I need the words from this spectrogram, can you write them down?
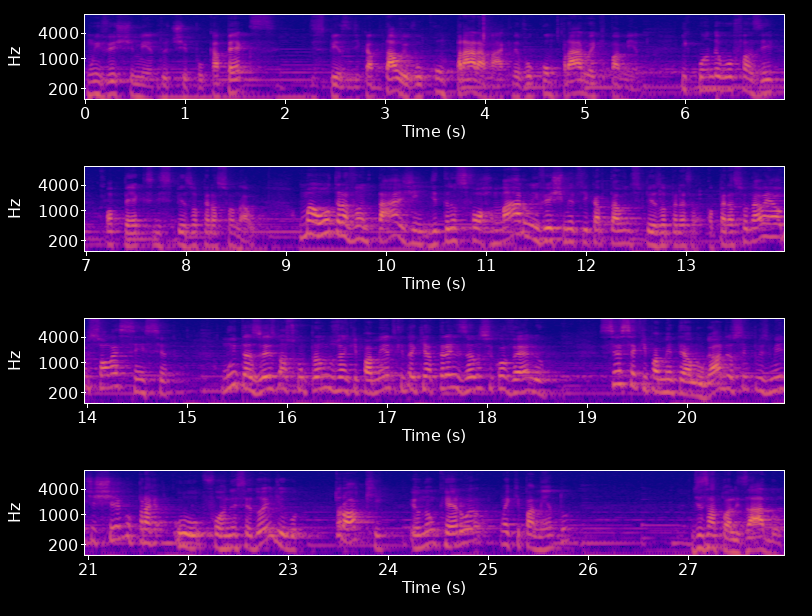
um investimento tipo CAPEX, despesa de capital, eu vou comprar a máquina, eu vou comprar o equipamento. E quando eu vou fazer OPEX, despesa operacional. Uma outra vantagem de transformar o investimento de capital em despesa operacional é a obsolescência. Muitas vezes nós compramos um equipamento que daqui a três anos ficou velho. Se esse equipamento é alugado, eu simplesmente chego para o fornecedor e digo: troque, eu não quero um equipamento desatualizado.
